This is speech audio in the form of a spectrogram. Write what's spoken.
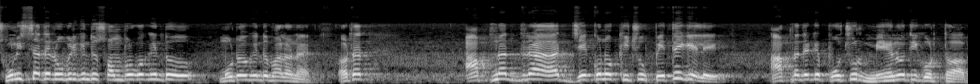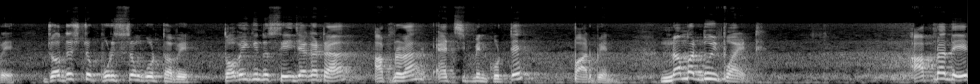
শনির সাথে রবির কিন্তু সম্পর্ক কিন্তু মোটেও কিন্তু ভালো নয়। অর্থাৎ আপনারা যে কোনো কিছু পেতে গেলে আপনাদেরকে প্রচুর মেহনতি করতে হবে, যথেষ্ট পরিশ্রম করতে হবে। তবেই কিন্তু সেই জায়গাটা আপনারা অ্যাচিভমেন্ট করতে পারবেন। নাম্বার দুই পয়েন্ট আপনাদের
